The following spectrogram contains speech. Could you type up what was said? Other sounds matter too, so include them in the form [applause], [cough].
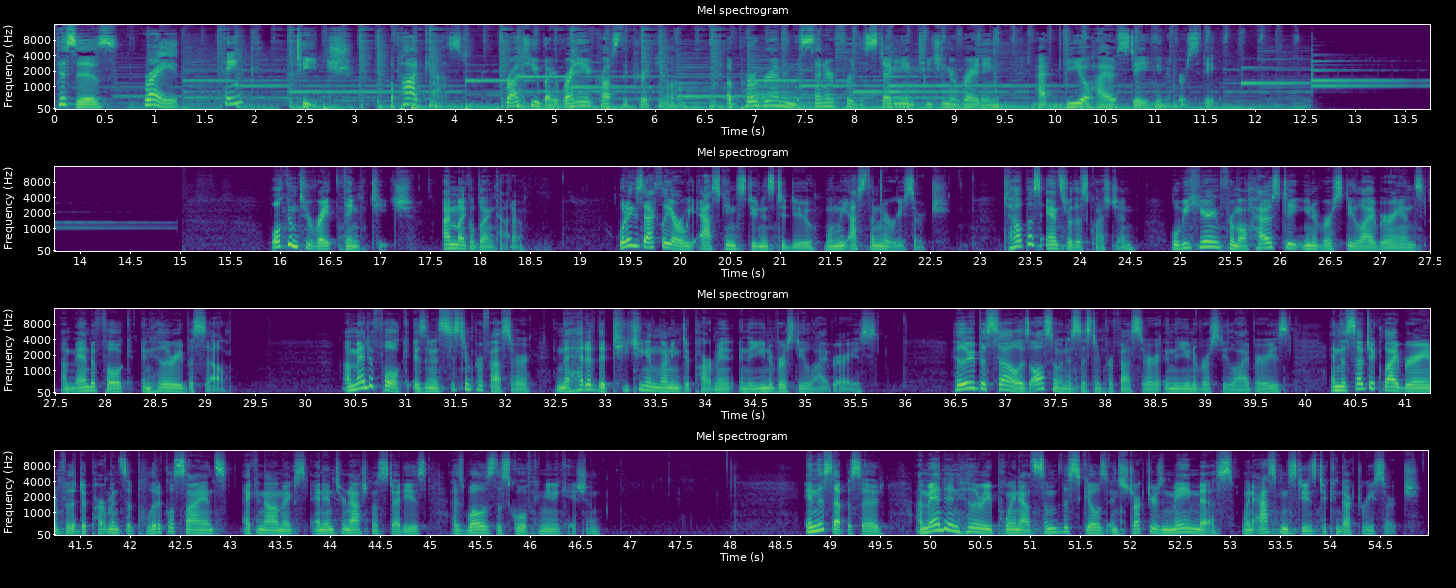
This is Write. Think, Teach, a podcast brought to you by Writing Across the Curriculum, a program in the Center for the Study and Teaching of Writing at The Ohio State University. Welcome to Write, Think, Teach. I'm Michael Blancato. What exactly are we asking students to do when we ask them to research? To help us answer this question, we'll be hearing from Ohio State University librarians Amanda Folk and Hilary Bissell. Amanda Folk is an assistant professor and the head of the Teaching and Learning Department in the university libraries. Hilary Bissell is also an assistant professor in the university libraries and the subject librarian for the departments of political science, economics, and international studies, as well as the School of Communication. In this episode, Amanda and Hilary point out some of the skills instructors may miss when asking students to conduct research.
